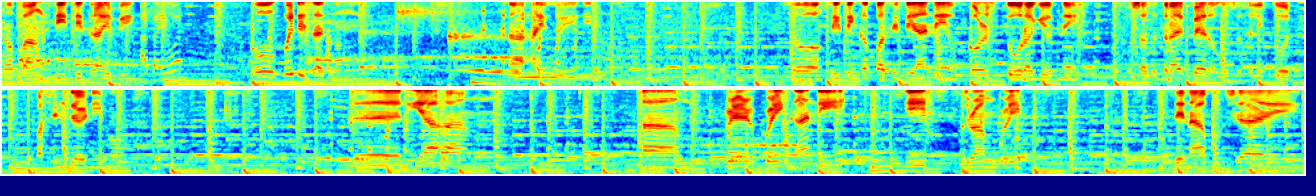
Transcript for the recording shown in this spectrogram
No, pang city driving. O pwede sa ng na highway ni mo. So, ang seating capacity ani, of course, turag yun ni. Usa sa driver o usa sa likod, passenger ni mo. Then, iyahang um, rear brake ani is drum brake. Then, abot siya ay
